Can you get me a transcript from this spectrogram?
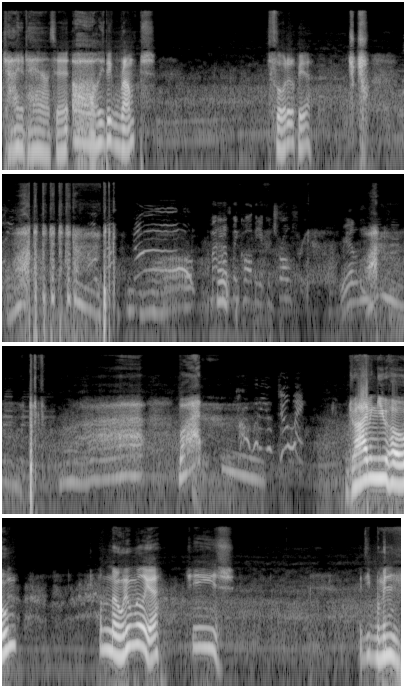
Chinatown, sir. Oh, these big ramps. It's floated up here. My husband called me a control freak. Really? What? What? Oh, what are you doing? Driving you home? I'm moaning, will ya? Jeez. With the woman.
